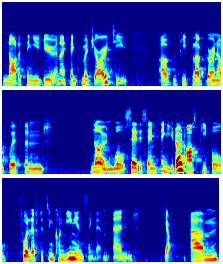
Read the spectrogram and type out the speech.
not a thing you do. And I think majority of the people I've grown up with and known will say the same thing. You don't ask people for a lift; it's inconveniencing them. And yeah, um,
